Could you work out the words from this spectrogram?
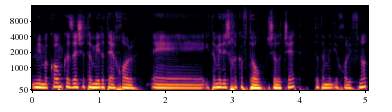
ממקום כזה שתמיד אתה יכול. אה, תמיד יש לך כפתור של הצ'אט, אתה תמיד יכול לפנות.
